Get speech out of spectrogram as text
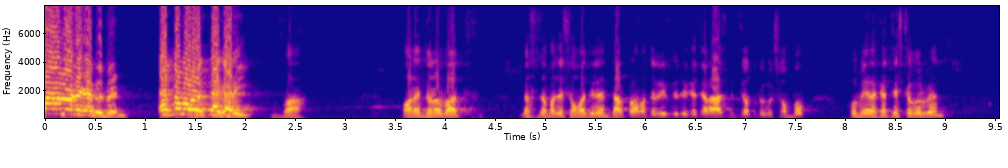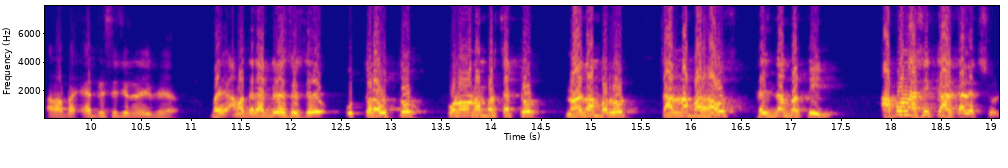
বাউন্ন টাকা দেবেন। এত বড় একটা গাড়ি। বাহ। অনেক ধন্যবাদ। ব্যস্ততার মাঝে সময় দিলেন তারপর আমাদের রিভিউ দেখে যারা আসবেন যতটুকু সম্ভব কমিয়ে রাখার চেষ্টা করবেন। আর আমরা অ্যাড্রেসে জেনে নিই ভাইয়া। ভাই আমাদের অ্যাড্রেস হচ্ছে উত্তরা উত্তর পনেরো নাম্বার সেক্টর নয় নাম্বার রোড চার নাম্বার হাউস ফেজ নাম্বার তিন। আপন আশিক কার কালেকশন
